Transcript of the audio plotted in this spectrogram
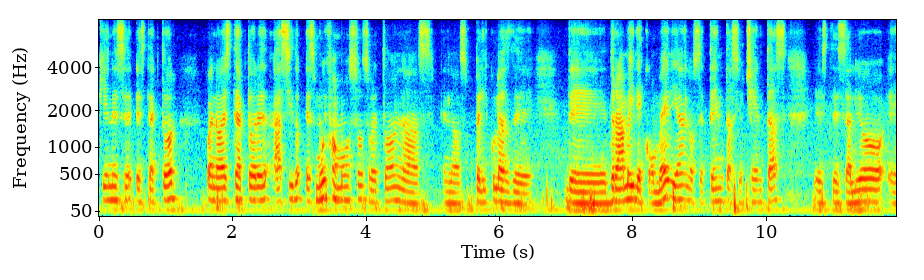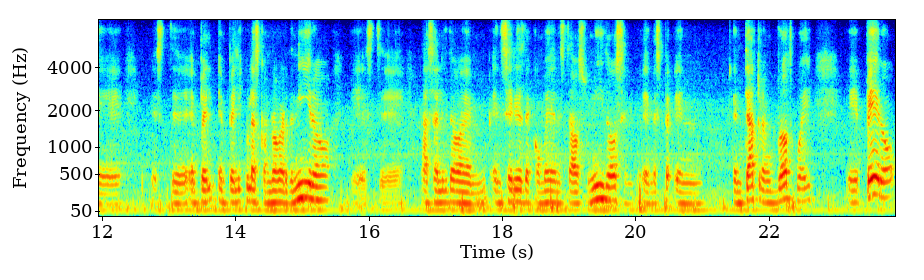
quién es este actor. Bueno, este actor es, ha sido, es muy famoso, sobre todo en las, en las películas de, drama y de comedia en los 70s y 80s. Este, salió eh, este, en, películas con Robert De Niro, este, ha salido en, series de comedia en Estados Unidos, en, teatro en Broadway, eh, pero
